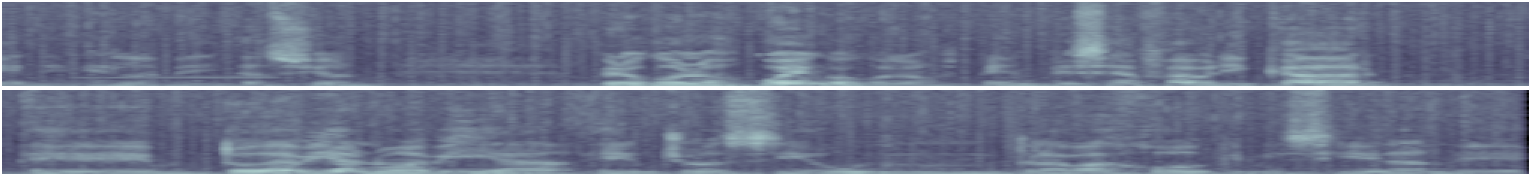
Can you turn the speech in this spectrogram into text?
en, la meditación. Pero con los cuencos, con los empecé a fabricar, eh, todavía no había hecho así un trabajo que me hicieran de,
